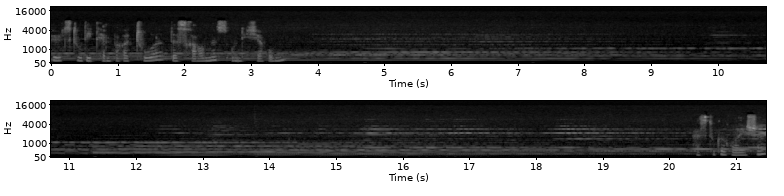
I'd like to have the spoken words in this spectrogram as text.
Fühlst du die Temperatur des Raumes um dich herum? Hast du Geräusche?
